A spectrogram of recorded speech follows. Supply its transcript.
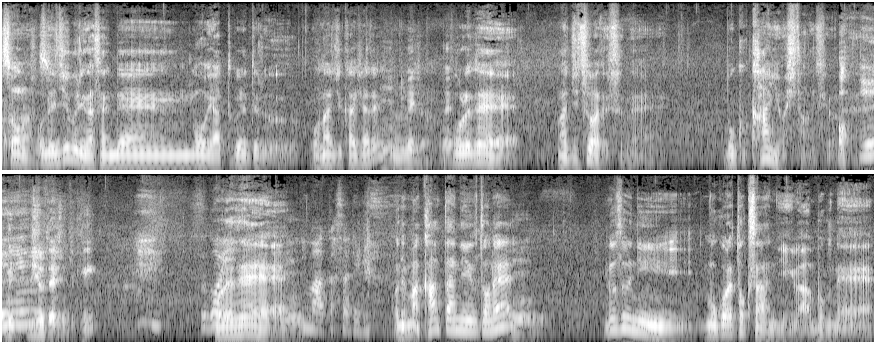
そうなんです。よでジブリが宣伝をやってくれてる同じ会社で、うんメジャーね。これで、まあ、実はですね僕関与したんですよね。あえ美女と野獣の時？こすごい。れで、今明かされる。でまあ簡単に言うとね、うん。要するにもうこれ徳さんには僕ね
